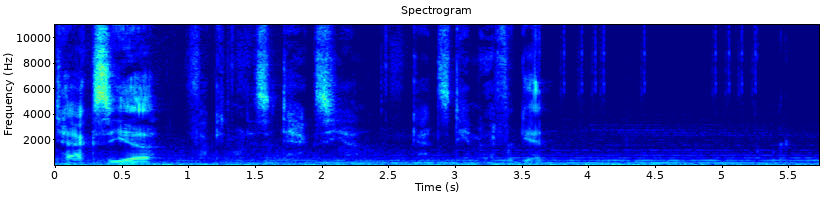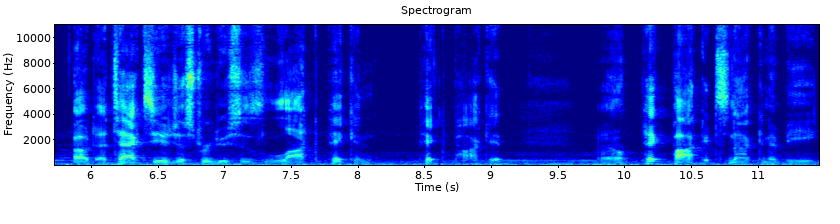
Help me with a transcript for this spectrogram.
Taxia. Fucking what is ataxia? God damn it, I forget. Oh, ataxia just reduces lockpick and pickpocket. Well, pickpocket's not going to be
